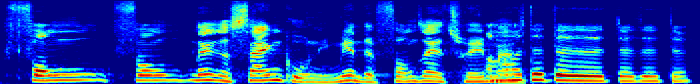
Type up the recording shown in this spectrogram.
风风那个山谷里面的风在吹嘛？哦，对对对对对对，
